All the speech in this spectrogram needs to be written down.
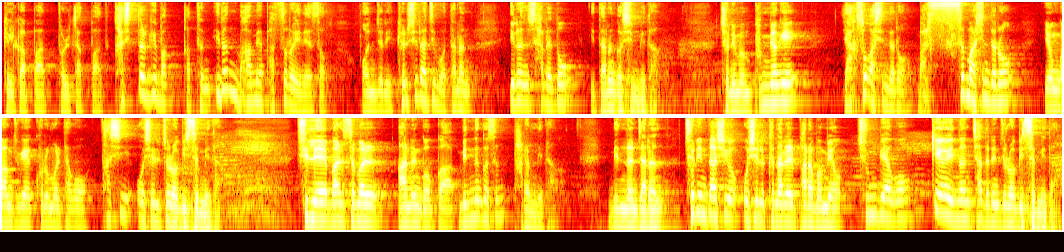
길가밭, 돌짝밭, 가시떨기밭 같은 이런 마음의 밭으로 인해서 온전히 결실하지 못하는 이런 사례도 있다는 것입니다. 주님은 분명히 약속하신 대로 말씀하신 대로 영광 중에 구름을 타고 다시 오실 줄로 믿습니다. 진리의 말씀을 아는 것과 믿는 것은 다릅니다. 믿는 자는 주님 다시 오실 그날을 바라보며 준비하고 깨어 있는 자들인 줄로 믿습니다.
